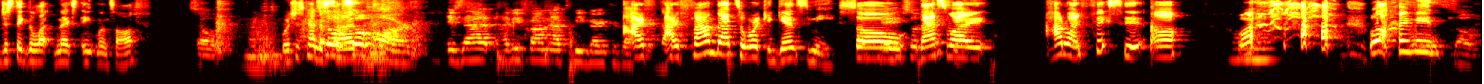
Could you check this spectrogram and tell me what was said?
just take the next eight months off, So, which is kind of so sad. so far, is that have you found that to be very productive? I I found that to work against me. So, Okay, so that's fix why. How do I fix it? Uh, what? well, I mean, so,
